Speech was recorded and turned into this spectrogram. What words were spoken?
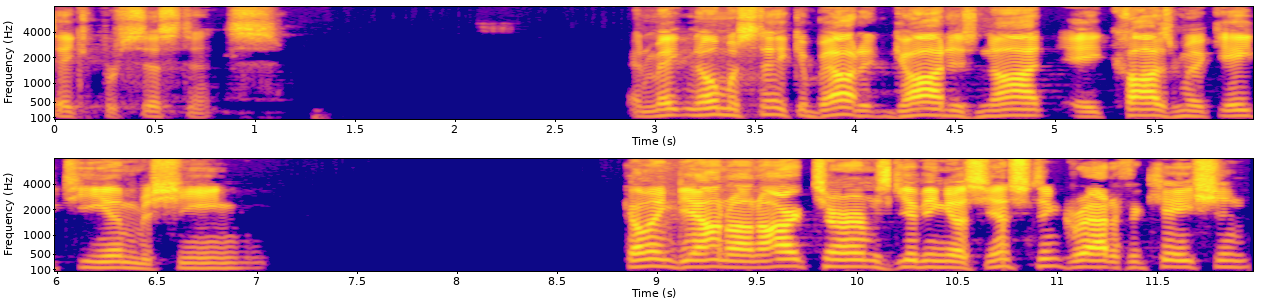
It takes persistence. And make no mistake about it, God is not a cosmic ATM machine coming down on our terms, giving us instant gratification.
